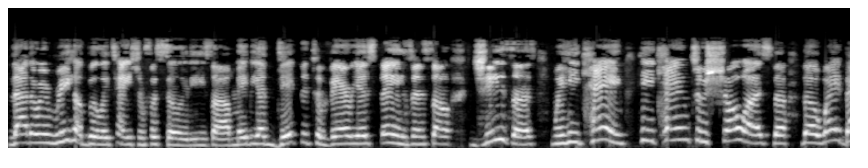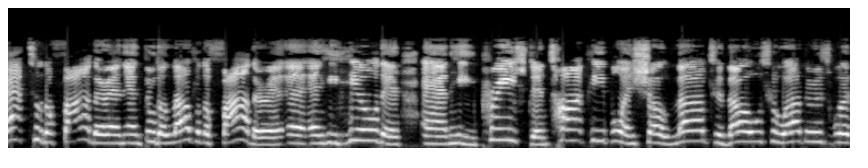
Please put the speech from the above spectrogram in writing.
that are in rehabilitation facilities, uh, maybe addicted to various things. And so Jesus, when he came, he came to show us the the way back to the Father, and and through the love of the Father, and, and, and he healed and and he preached and taught people and showed love to those who others would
